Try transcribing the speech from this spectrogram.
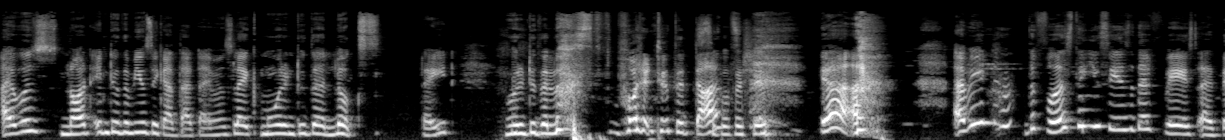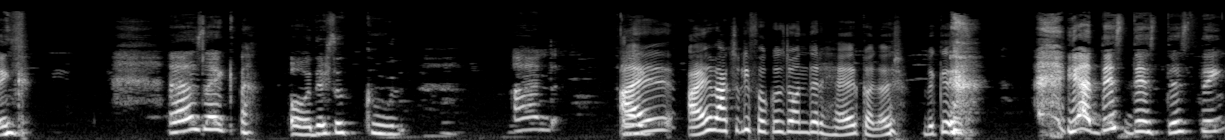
I was not into the music at that time. I was like more into the looks, right? More into the looks, more into the dance. superficial Yeah. I mean, the first thing you see is their face, I think. And I was like, oh, they're so cool. And I I've actually focused on their hair color because yeah this this this thing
